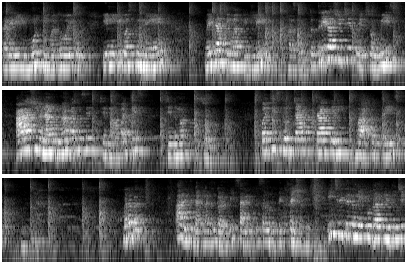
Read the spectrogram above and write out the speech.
ખરીદેલી મૂળ કિંમત હોય તો એની એ વસ્તુને વેચાણ કિંમત કેટલી થશે તો ત્રિરાશિ છે તો એકસો વીસ. આ અને આનો ગુણાકાર થશે, છેદમાં પચીસ, છેદમાં સો. પચીસ તો ચાર ચાર તેરી બાર, તો ત્રીસ બરાબર? આ રીતે દાખલાની ગણતરી સારી રીતે સરળ રીતે થઈ શકે. એ જ રીતે તમને એક ઉદાહરણ લીધું છે.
